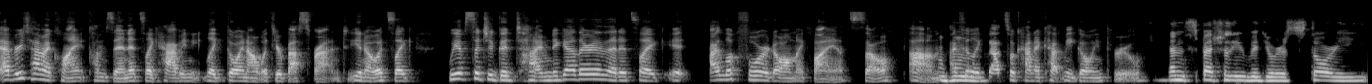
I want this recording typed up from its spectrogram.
every time a client comes in, it's like having, like going out with your best friend. You know, it's like we have such a good time together that it's like it, I look forward to all my clients. So um, mm-hmm. I feel like mm-hmm. that's what kind of kept me going through. And especially with your story,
